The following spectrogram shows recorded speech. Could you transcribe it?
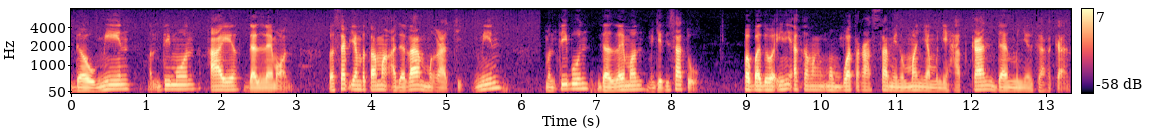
daun mint, mentimun, air, dan lemon. Resep yang pertama adalah meracik mint, mentimun, dan lemon menjadi satu. Perpaduan ini akan membuat rasa minuman yang menyehatkan dan menyegarkan.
